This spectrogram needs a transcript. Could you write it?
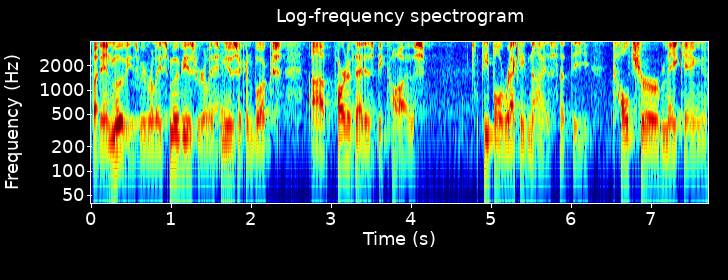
but in movies. We release movies, we release music and books. Uh, part of that is because people recognize that the culture making,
